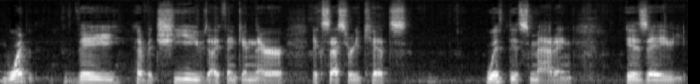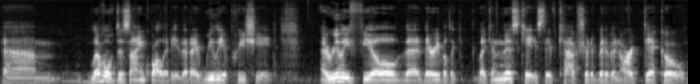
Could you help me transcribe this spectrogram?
what they have achieved, I think, in their accessory kits with this matting is a um, level of design quality that I really appreciate. I really feel that they're able to, like in this case, they've captured a bit of an Art Deco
